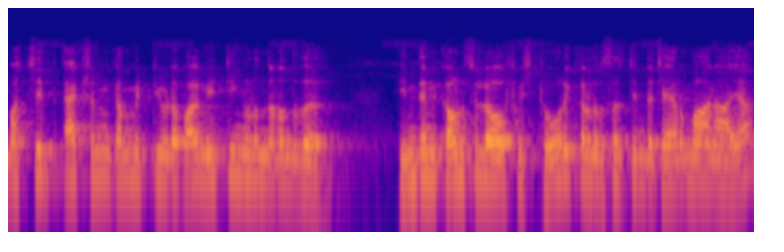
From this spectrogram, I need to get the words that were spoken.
മസ്ജിദ് ആക്ഷൻ കമ്മിറ്റിയുടെ പല മീറ്റിങ്ങുകളും നടന്നത് ഇന്ത്യൻ കൗൺസിൽ ഓഫ് ഹിസ്റ്റോറിക്കൽ റിസർച്ചിന്റെ ചെയർമാനായ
